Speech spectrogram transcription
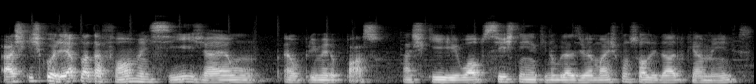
Acho que escolher a plataforma em si já é um, é um primeiro passo. Acho que o OutSystem aqui no Brasil é mais consolidado que a Mendix,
